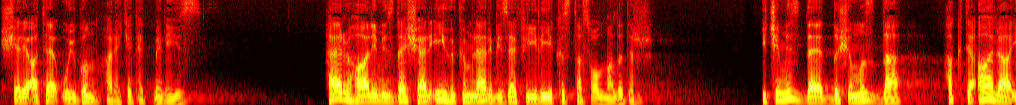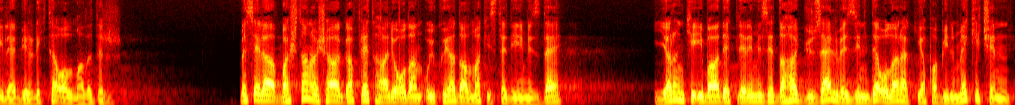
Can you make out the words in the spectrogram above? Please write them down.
şeriate uygun hareket etmeliyiz. Her halimizde şer'i hükümler bize fiili kıstas olmalıdır. İçimiz de dışımız da Hak Teâlâ ile birlikte olmalıdır. Mesela baştan aşağı gaflet hali olan uykuya dalmak istediğimizde, yarınki ibadetlerimizi daha güzel ve zinde olarak yapabilmek için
